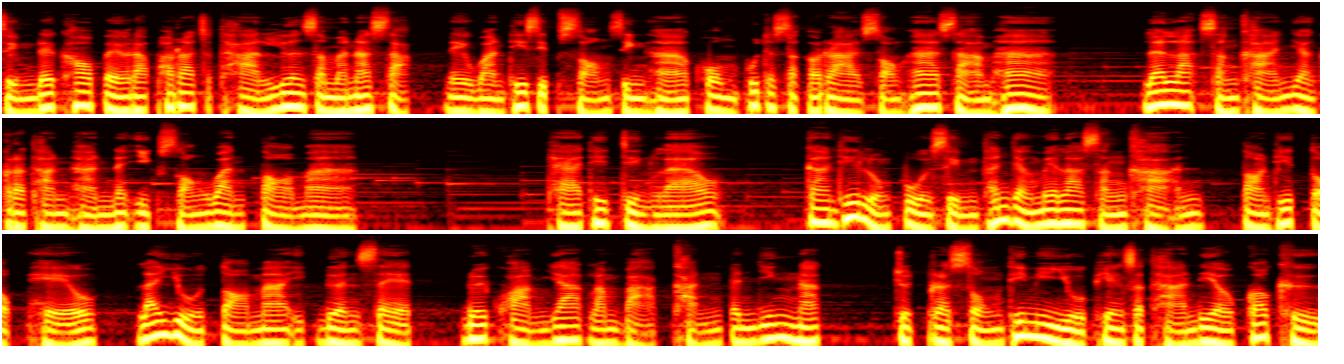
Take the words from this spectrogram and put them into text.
สิมได้เข้าไปรับพระราชทานเลื่อนสมณศักดิ์ในวันที่ 12 สิงหาคมพุทธศักราช 2535 และละสังขารอย่างกระทันหันในอีกสองวันต่อมา แท้ที่จริงแล้ว การที่หลวงปู่สิมท่านยังไม่ละสังขาร ตอนที่ตกเหวและอยู่ต่อมาอีกเดือนเศษ ด้วยความยากลำบากขันเป็นยิ่งนัก จุดประสงค์ที่มีอยู่เพียงสถานเดียวก็คือ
